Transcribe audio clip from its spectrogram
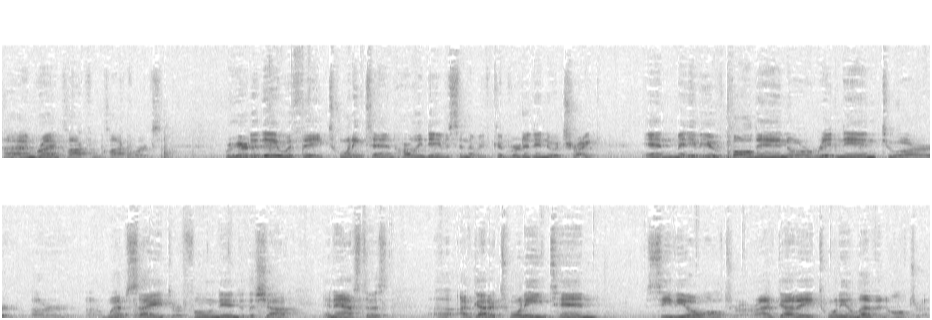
Hi, I'm Brian Klock from Klock Werks. We're here today with a 2010 Harley Davidson that we've converted into a trike. And many of you have called in or written in to our, our, our website or phoned into the shop and asked us, uh, I've got a 2010 CVO Ultra or I've got a 2011 Ultra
